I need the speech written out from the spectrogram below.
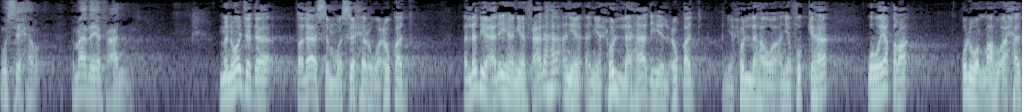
وسحر فماذا يفعل؟ من وجد طلاسم وسحر وعقد الذي عليه أن يفعلها أن يحل هذه العقد أن يحلها وأن يفكها وهو يقرأ قل هو الله أحد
